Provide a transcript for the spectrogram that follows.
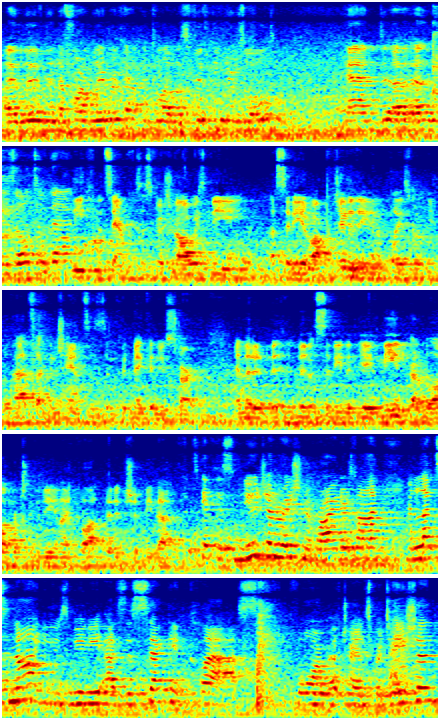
I lived in a farm labor camp until I was 15 years old. And uh, as a result of that, belief that San Francisco should always be a city of opportunity and a place where people had second chances and could make a new start. And that it had been a city that gave me incredible opportunity, and I thought that it should be that. Let's get this new generation of riders on, and let's not use Muni as the second class form of transportation.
